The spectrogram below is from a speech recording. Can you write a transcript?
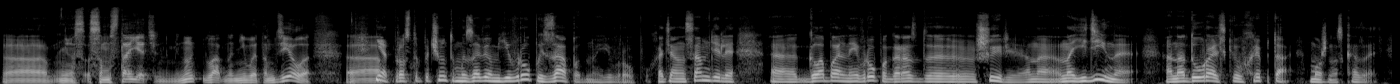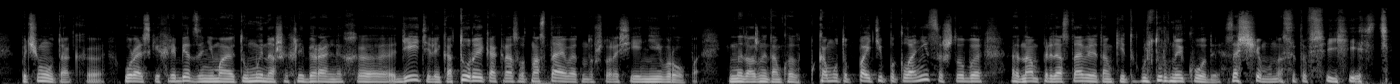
самостоятельными. Ну, ладно, не в этом дело. Нет, просто почему-то мы зовем Европой Западную Европу. Хотя на самом деле глобальная Европа гораздо шире. Она, она единая. Она до Уральского хребта, можно сказать. Почему так? Уральский хребет занимают умы наших либеральных деятелей, которые как раз вот настаивает на том, что Россия не Европа. И мы должны там кому-то пойти поклониться, чтобы нам предоставили там какие-то культурные коды. Зачем у нас это все есть?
